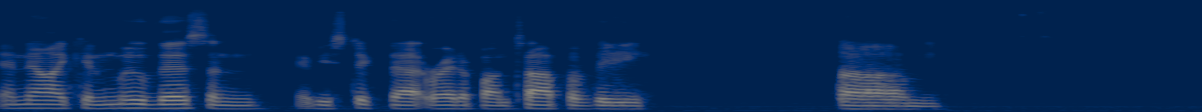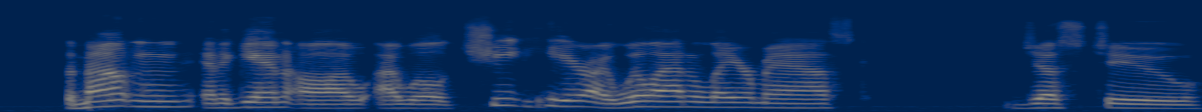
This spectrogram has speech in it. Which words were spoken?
And now I can move this and maybe stick that right up on top of the um, the mountain. And again, I will cheat here. I will add a layer mask just to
